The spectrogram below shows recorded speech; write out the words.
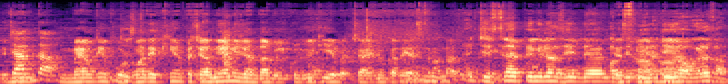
ਜ਼ਿਆਦਾ ਮੈਂ ਉਹਦੀਆਂ ਫੋਟੋਆਂ ਦੇਖੀਆਂ ਪਛਾਣਿਆ ਨਹੀਂ ਜਾਂਦਾ ਬਿਲਕੁਲ ਵੀ ਕਿ ਇਹ ਬੱਚਾ ਇਹਨੂੰ ਕਦੇ ਇਸ ਤਰ੍ਹਾਂ ਦਾ ਜਿਸ ਤਰ੍ਹਾਂ ਪਿੰਗਲਾ ਸੀ ਨੇ ਮੱਦੀ ਵੀਰ ਜੀ ਦਾ ਹੋ ਗਿਆ ਤਾਂ।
